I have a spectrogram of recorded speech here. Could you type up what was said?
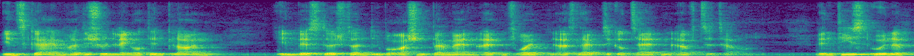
Insgeheim hatte ich schon länger den Plan, in Westdeutschland überraschend bei meinen alten Freunden aus Leipziger Zeiten aufzutauchen, wenn dies ohne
